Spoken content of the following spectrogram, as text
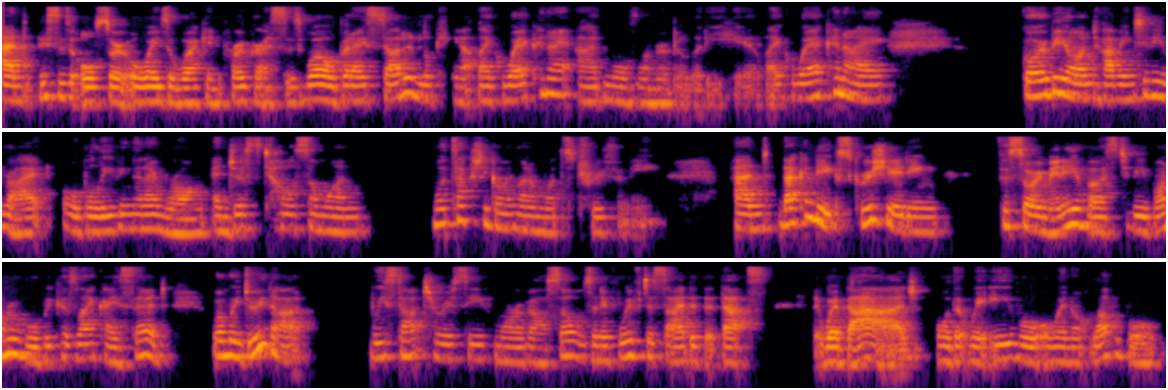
and this is also always a work in progress as well but i started looking at like where can i add more vulnerability here like where can i go beyond having to be right or believing that I'm wrong and just tell someone what's actually going on and what's true for me. And that can be excruciating for so many of us to be vulnerable because, like I said, when we do that, we start to receive more of ourselves. And if we've decided that that's that we're bad or that we're evil or we're not lovable,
